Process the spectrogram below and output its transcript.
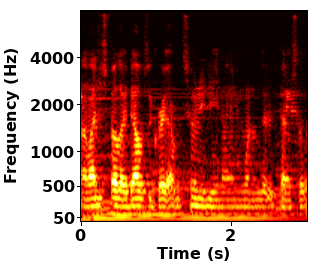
um, I just felt like that was a great opportunity, and I didn't want to let it pass up.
